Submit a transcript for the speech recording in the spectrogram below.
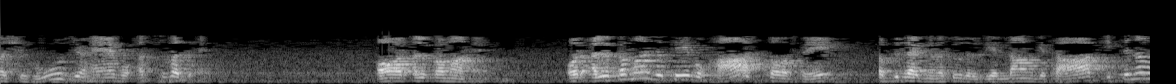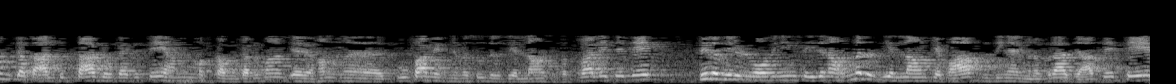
مشہور جو ہیں وہ اسود ہیں اور القمہ ہیں۔ اور القمہ جو تھے وہ خاص طور سے عبداللہ ابن مسعود رضی اللہ عنہ کے ساتھ اتنا ان کا تعلق تھا کہ وہ کہتے تھے، ہم مکہ مکرمہ، ہم کوفہ میں ابن مسعود رضی اللہ عنہ سے فتوا لیتے تھے۔ پھر امیر المومنین سیدنا عمر رضی اللہ عنہ کے پاس مدینہ منورہ جاتے تھے،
